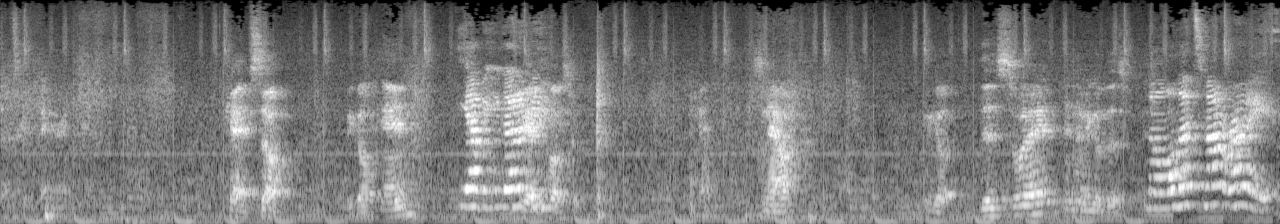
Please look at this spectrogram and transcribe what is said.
that's good there. Okay, so we go in, Yeah, but you gotta get be. closer. Now we go this way, and then we go this way. No, that's not right.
